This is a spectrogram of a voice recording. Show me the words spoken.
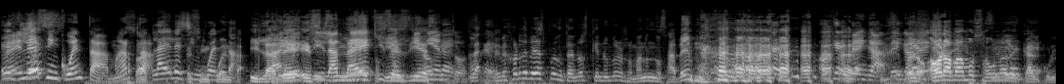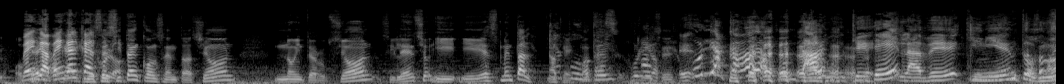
La ¿Es L 10? es 50, Marta. La L es 50. Y la, D es y la X es es 10. 500. La- Ok. Mejor deberías preguntarnos qué números romanos no sabemos. Ok, Venga, venga, Bueno, venga. ahora vamos a una de cálculo. Venga, venga el cálculo. Necesitan concentración, no interrupción, silencio y, y es mental. ¿Qué Ok. apuntas, Ok. Julio? Sí. Eh, Julio acaba de apuntar que D. la D 500, muy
